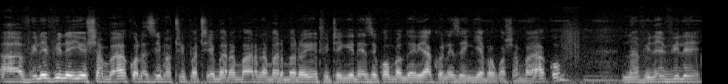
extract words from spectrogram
Uh, vile vile hiyo shamba yako lazima tuipatie barabara na barabara hiyo tuitengeneze kwamba gari yako inaweza ingia hapa kwa shamba yako mm -hmm. na vile vile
